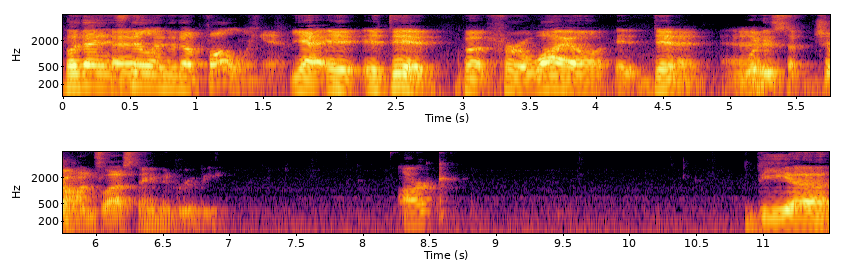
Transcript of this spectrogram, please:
But then it Uh, still ended up following it. Yeah, it, it did, but for a while it didn't. And What is it's- Jaune's last name in RWBY? Arc. The uh,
